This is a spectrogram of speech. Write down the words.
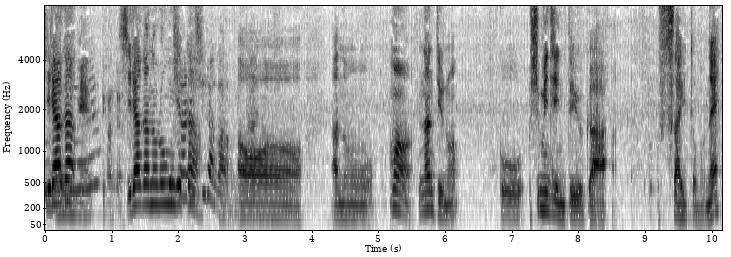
白髪。ロン毛って感じなんです白髪のロンおしゃれ毛か白髪みたいな。あああのまあなんていうの？こう趣味人っていうか夫妻ともね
